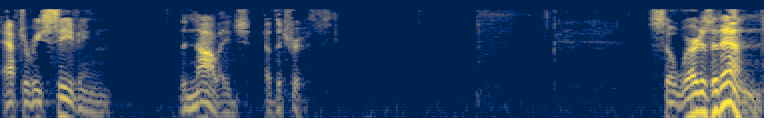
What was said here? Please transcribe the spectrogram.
after receiving the knowledge of the truth. So, where does it end?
